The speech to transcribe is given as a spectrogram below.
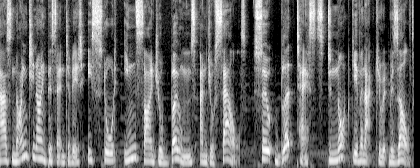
as 99% of it is stored inside your bones and your cells. So blood tests do not give an accurate result,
